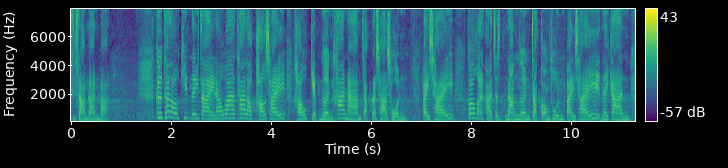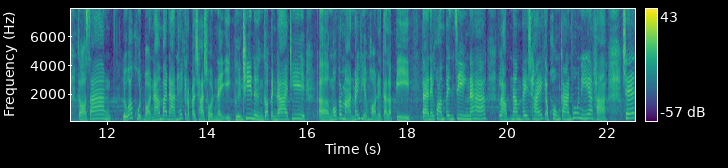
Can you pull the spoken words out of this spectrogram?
43 ล้านบาท คือถ้าเราคิดในใจนะว่าถ้าเราเขาใช้เขาเก็บเงินค่าน้ำจากประชาชน ไปใช้ก็อาจจะนำเงินจากกองทุนไปใช้ในการก่อสร้าง หรือว่าขุดบ่อน้ำบาดาลให้กับประชาชนในอีกพื้นที่หนึ่งก็เป็นได้ที่งบประมาณไม่เพียงพอในแต่ละปี แต่ในความเป็นจริงนะคะกลับนำไปใช้กับโครงการพวกนี้อะค่ะ เช่น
